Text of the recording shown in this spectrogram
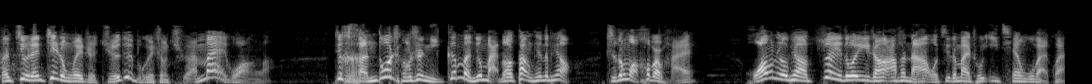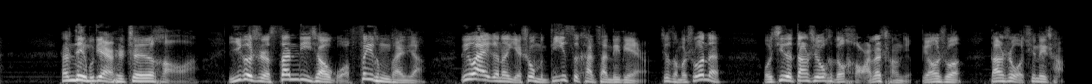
那就连这种位置绝对不会剩，全卖光了。就很多城市你根本就买不到当天的票，只能往后边排。黄牛票最多一张《阿凡达》，我记得卖出一千五百块。但那部电影是真好啊！一个是三 D 效果非同凡响，另外一个呢也是我们第一次看三 D 电影。就怎么说呢？我记得当时有很多好玩的场景，比方说当时我去那场，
